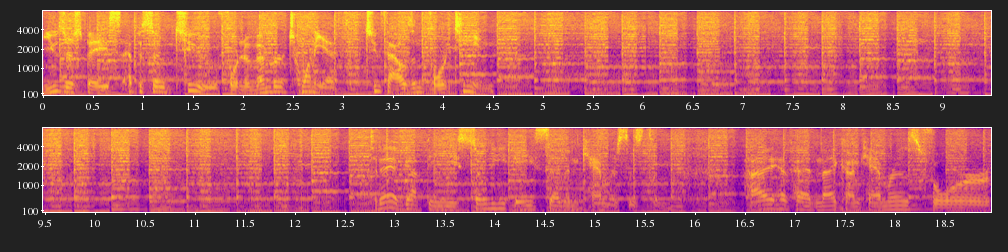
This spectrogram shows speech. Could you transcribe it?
User Space Episode 2 for November 20th, 2014. Today I've got the Sony A7 camera system. I have had Nikon cameras for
